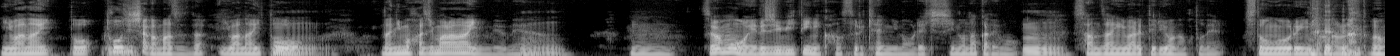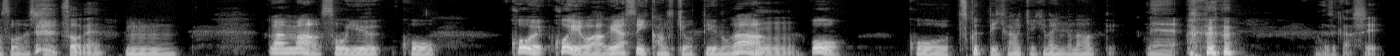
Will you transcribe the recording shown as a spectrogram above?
言わないと、当事者がまずだ、言わないと、うん。何も始まらないんだよね。うん。うん。それはもう LGBT に関する権利の歴史の中でもうん。散々言われてるようなことで、ストーンウォールインの反乱とかもそうだし。そうね。うん。が、まあ、そういう、こう、声、声を上げやすい環境っていうのが、うん。を、こう、作っていかなきゃいけないんだなって。ね。難しい。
